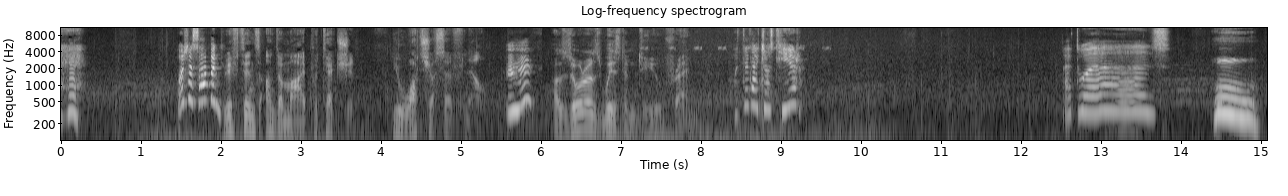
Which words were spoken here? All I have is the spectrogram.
what just happened? Riften's under my protection. You watch yourself now. Mm-hmm. Azura's wisdom to you, friend. What did I just hear? That was... Ooh.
